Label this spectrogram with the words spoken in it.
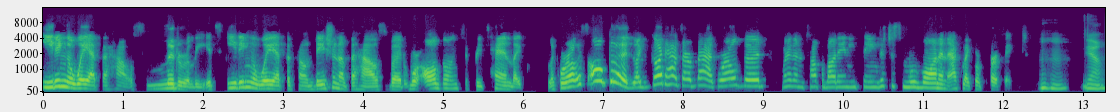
eating away at the house literally. It's eating away at the foundation of the house but we're all going to pretend like like we're all it's all good. Like god has our back. We're all good we're not going to talk about anything. Let's just move on and act like we're perfect. Mm-hmm. yeah.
